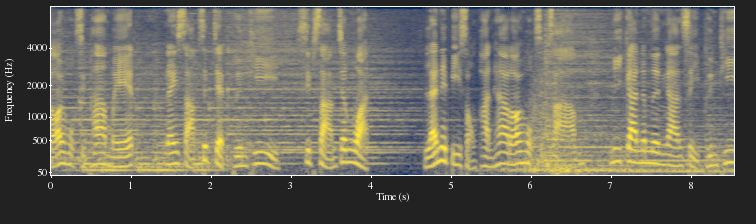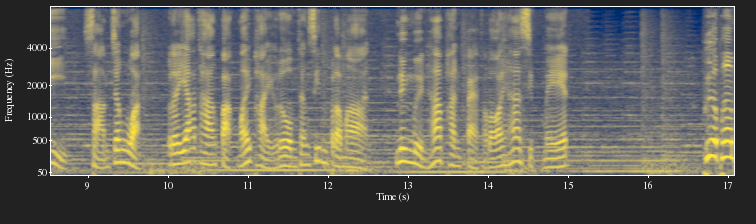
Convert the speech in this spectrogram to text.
56,465 เมตร ใน 37 พื้นที่ 13 จังหวัด และในปี 2563 มีการดำเนินงาน 4 พื้นที่ 3 จังหวัด ระยะทางปักไม้ไผ่รวมทั้งสิ้นประมาณ 15,850 เมตร พื่อเพิ่ม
